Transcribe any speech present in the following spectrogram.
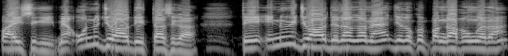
ਪਾਈ ਸੀਗੀ। ਮੈਂ ਉਹਨੂੰ ਜਵਾਬ ਦਿੱਤਾ ਸੀਗਾ। ਤੇ ਇਹਨੂੰ ਵੀ ਜਵਾਬ ਦੇ ਦਾਂਗਾ ਮੈਂ ਜਦੋਂ ਕੋਈ ਪੰਗਾ ਪਾਉਂਗਾ ਤਾਂ।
